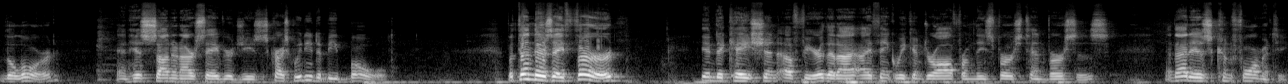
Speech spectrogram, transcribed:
the Lord and his Son and our Savior Jesus Christ. We need to be bold. But then there's a third indication of fear that I, I, think we can draw from these first 10 verses, and that is conformity.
